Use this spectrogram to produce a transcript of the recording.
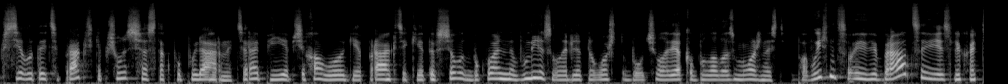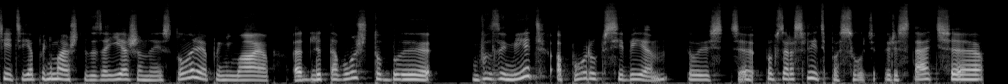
все вот эти практики, почему сейчас так популярны? Терапия, психология, практики, это все вот буквально вылезло для того, чтобы у человека была возможность повысить свои вибрации, если хотите. Я понимаю, что это заезженная история, понимаю. А для того, чтобы возыметь опору в себе, то есть э, повзрослеть, по сути, перестать э,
